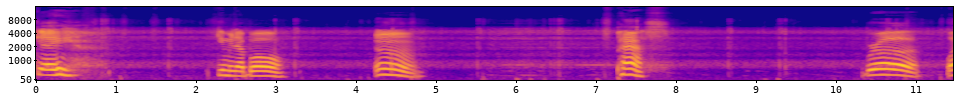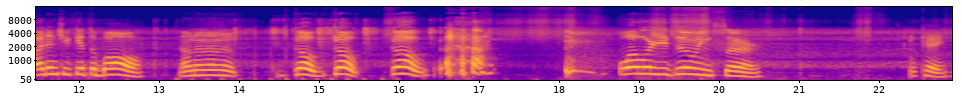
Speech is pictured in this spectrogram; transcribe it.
okay. Give me that ball. Uh. Pass. Bruh. Why didn't you get the ball? No, no, no, no. Go, go, go. what were you doing, sir? Okay.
